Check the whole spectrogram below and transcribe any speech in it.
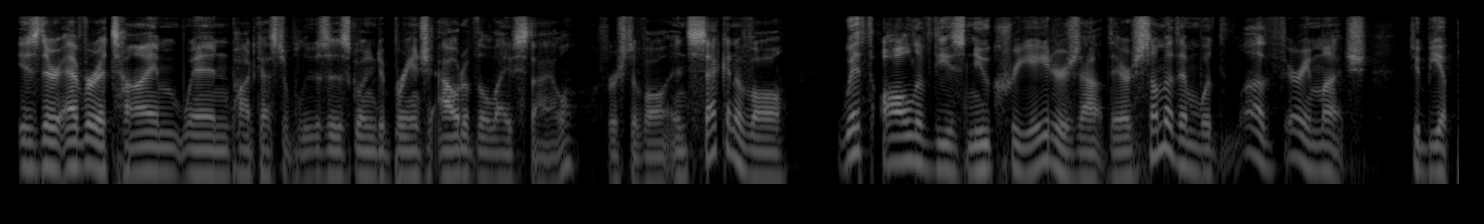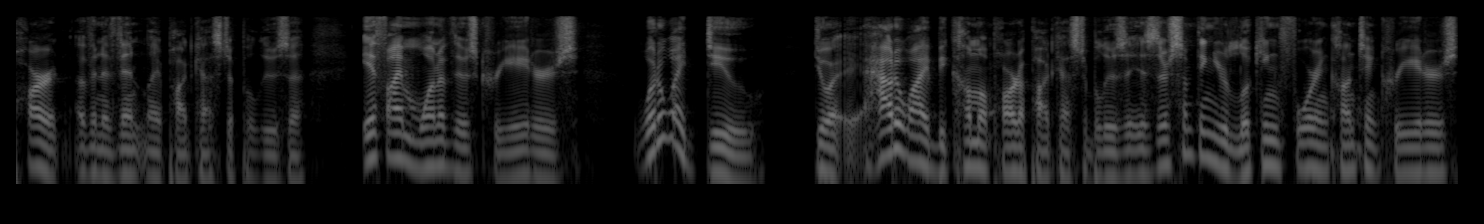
is there ever a time when Podcastapalooza is going to branch out of the lifestyle, first of all? And second of all, with all of these new creators out there, some of them would love very much to be a part of an event like Podcastapalooza. If I'm one of those creators, what do I do? Do I, how do I become a part of Podcastapalooza? Is there something you're looking for in content creators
